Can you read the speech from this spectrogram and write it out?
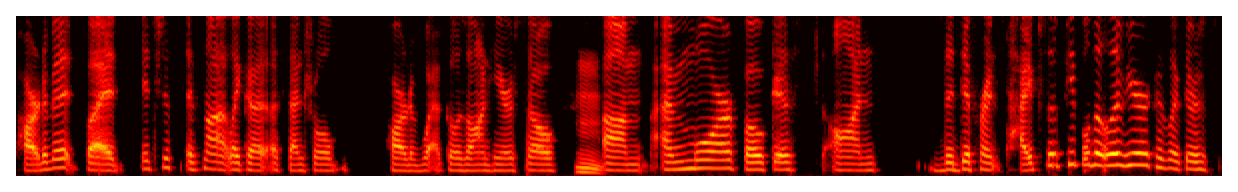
part of it but it's just it's not like a, a central part of what goes on here so mm. um i'm more focused on the different types of people that live here because like there's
